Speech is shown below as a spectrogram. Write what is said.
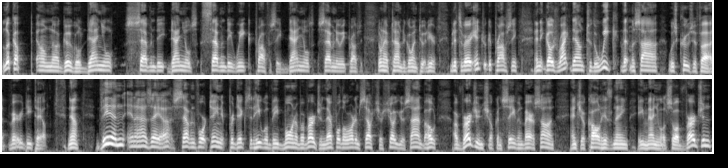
look up on uh, Google Daniel 70 Daniel's 70 week prophecy. Daniel's 70 week prophecy. Don't have time to go into it here, but it's a very intricate prophecy and it goes right down to the week that Messiah was crucified. Very detailed. Now, then in Isaiah 7:14 it predicts that he will be born of a virgin. Therefore the Lord himself shall show you a sign. Behold, a virgin shall conceive and bear a son and shall call his name Emmanuel. So a virgin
